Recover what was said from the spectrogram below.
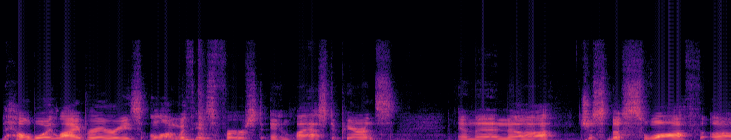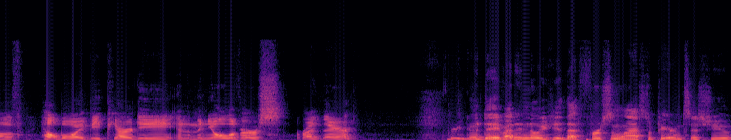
the Hellboy libraries, along with his first and last appearance, and then uh, just the swath of Hellboy, BPRD, and the Mignolaverse right there. Pretty good, Dave. I didn't know you did that first and last appearance issue.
